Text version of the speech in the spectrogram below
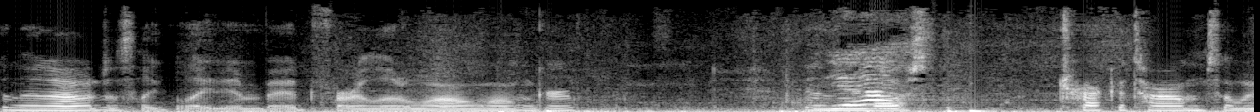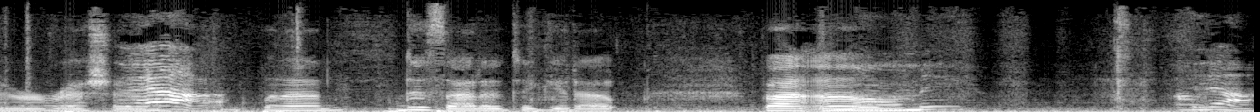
and then I was just like laid in bed for a little while longer, and Yeah. lost track of time, so we were rushing Yeah. when I decided to get up. But um, Mommy. Yeah.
